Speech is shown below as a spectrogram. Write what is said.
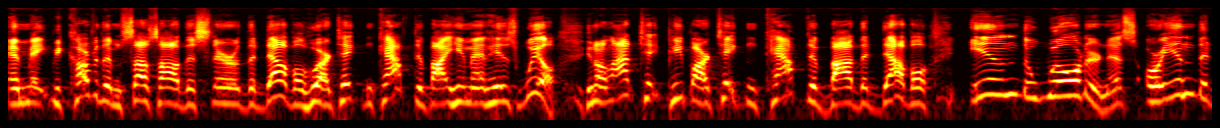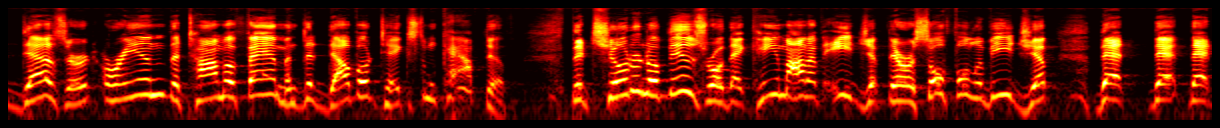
and make, recover themselves out of the snare of the devil who are taken captive by him at his will. You know, a lot of people are taken captive by the devil in the wilderness or in the desert or in the time of famine. The devil takes them captive. The children of Israel that came out of Egypt, they were so full of Egypt that that that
